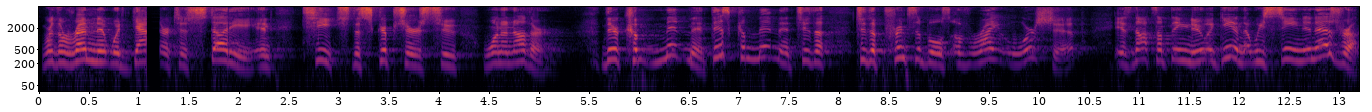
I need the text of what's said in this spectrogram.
where the remnant would gather to study and teach the scriptures to one another. Their commitment, this commitment to the, to the principles of right worship, is not something new, again, that we've seen in Ezra.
